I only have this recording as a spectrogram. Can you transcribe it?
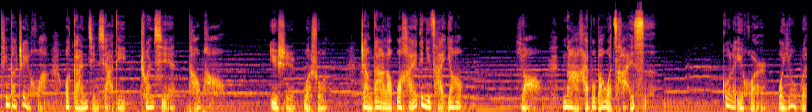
听到这话，我赶紧下地穿鞋逃跑。于是我说。长大了，我还给你踩腰。哟，那还不把我踩死？过了一会儿，我又问：“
